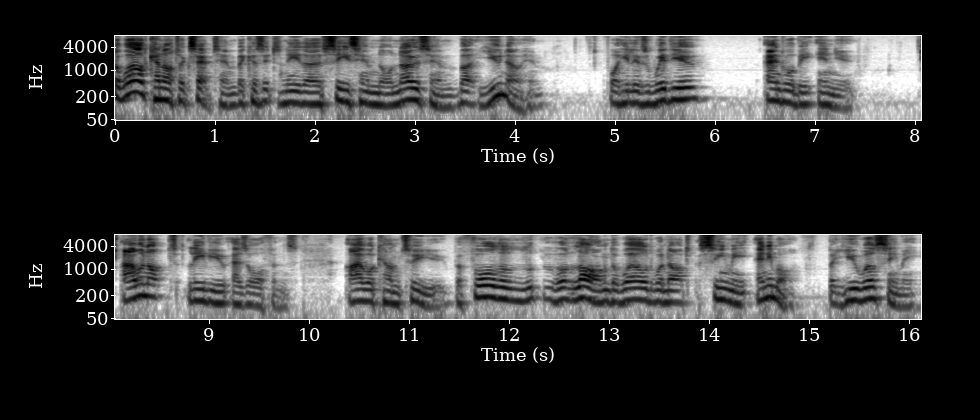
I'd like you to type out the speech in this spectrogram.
The world cannot accept him because it neither sees him nor knows him, but you know him, for he lives with you and will be in you. I will not leave you as orphans. I will come to you. Before the long, the world will not see me anymore, but you will see me.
